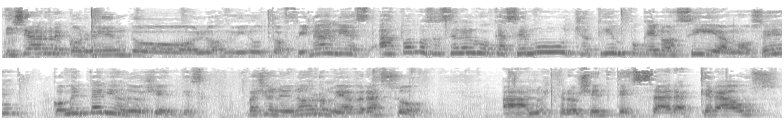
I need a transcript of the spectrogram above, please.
Y ya recorriendo los minutos finales, ah, vamos a hacer algo que hace mucho tiempo que no hacíamos, ¿eh? Comentarios de oyentes. Vaya un enorme abrazo a nuestra oyente Sara Kraus,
